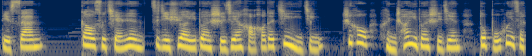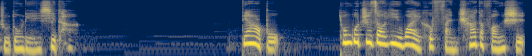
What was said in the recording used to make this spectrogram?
第三，告诉前任自己需要一段时间好好的静一静，之后很长一段时间都不会再主动联系他。第二步，通过制造意外和反差的方式，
